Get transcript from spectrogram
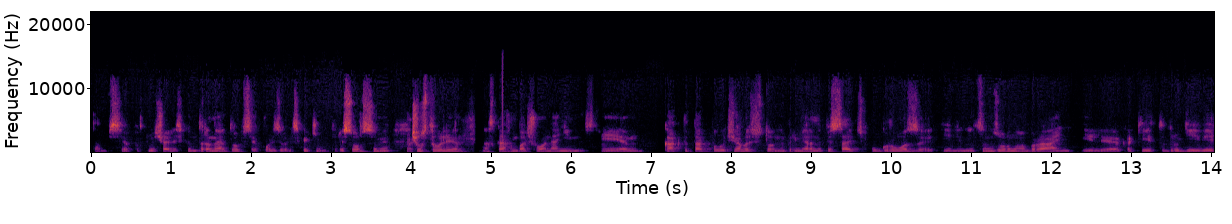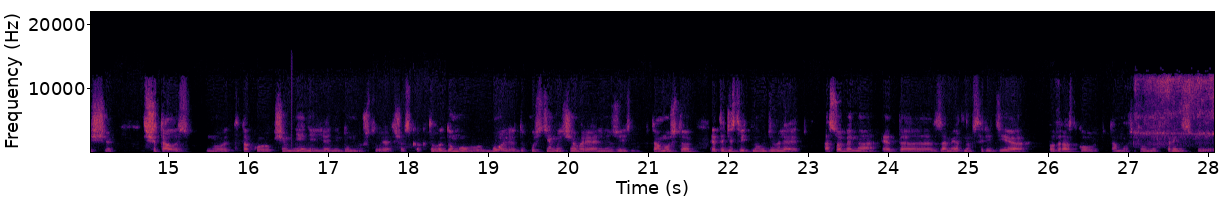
там все подключались к интернету, все пользовались какими-то ресурсами, чувствовали, скажем, большую анонимность. И как-то так получилось, что, например, написать угрозы или нецензурную брань или какие-то другие вещи считалось, ну, это такое общее мнение, я не думаю, что я сейчас как-то выдумываю, более допустимо, чем в реальной жизни. Потому что это действительно удивляет. Особенно это заметно в среде подростковой, потому что у них, в принципе,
